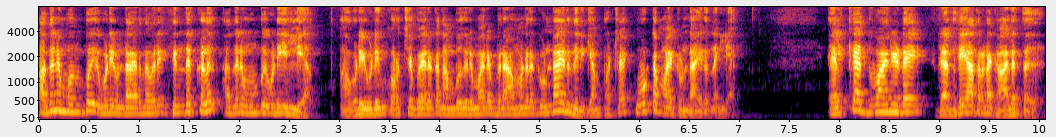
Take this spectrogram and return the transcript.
അതിനു മുമ്പ് ഇവിടെ ഉണ്ടായിരുന്നവർ ഹിന്ദുക്കൾ അതിനു മുമ്പ് ഇവിടെ ഇല്ല. അവിടെ ഇവിടെയും കുറച്ച് പേരൊക്കെ നമ്പൂതിരിമാരും ബ്രാഹ്മണരൊക്കെ ഉണ്ടായിരുന്നിരിക്കാം പക്ഷേ കൂട്ടമായിട്ടുണ്ടായിരുന്നില്ല എൽ കെ അദ്വാനിയുടെ രഥയാത്രയുടെ കാലത്ത്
